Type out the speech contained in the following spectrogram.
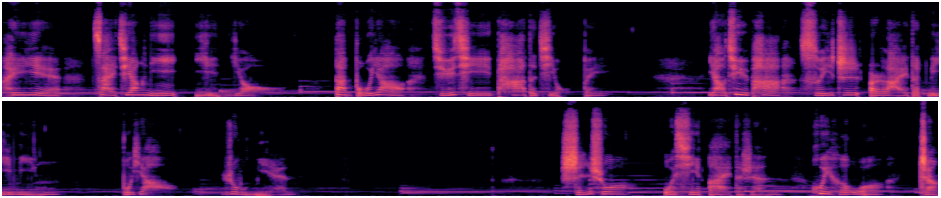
黑夜在将你。引诱，但不要举起他的酒杯。要惧怕随之而来的黎明，不要入眠。神说：“我心爱的人会和我整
